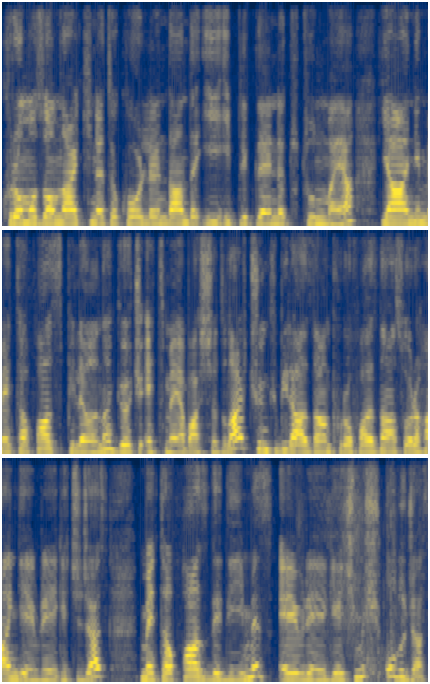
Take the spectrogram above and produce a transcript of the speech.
Kromozomlar kinetokorlarından da i ipliklerine tutunmaya yani metafaz plağına göç etmeye başladılar. Çünkü birazdan profazdan sonra hangi evreye geçeceğiz? Metafaz dediğimiz evreye geçmiş olacağız.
